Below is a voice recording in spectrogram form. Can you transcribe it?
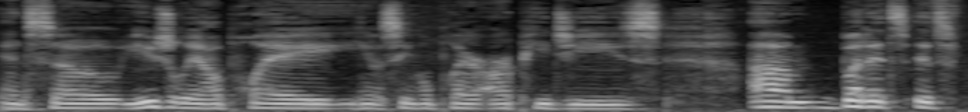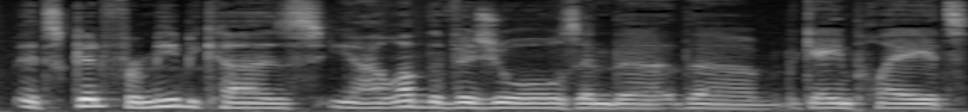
And so usually I'll play you know single player RPGs. Um, but it's it's it's good for me because you know I love the visuals and the the gameplay. It's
